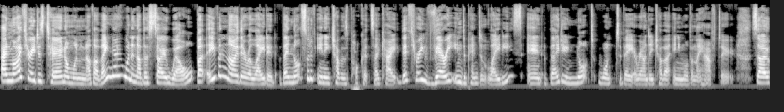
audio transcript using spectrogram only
and my three just turn on one another. They know one another so well, but even though they're related, they're not sort of in each other's pockets, okay? They're three very independent ladies, and they do not want to be around each other any more than they have to. So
